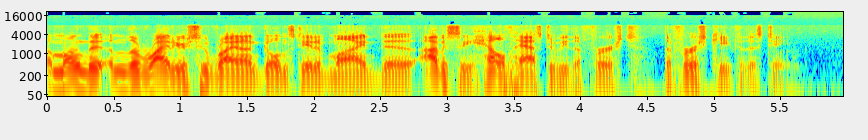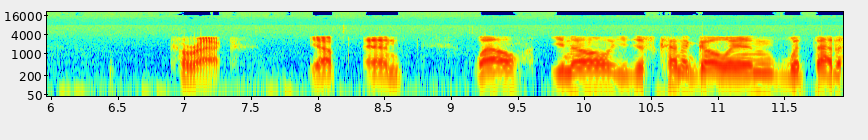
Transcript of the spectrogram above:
among the among the writers who write on Golden State of Mind, uh, obviously health has to be the first the first key for this team. Correct. Yep. And well, you know, you just kind of go in with that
